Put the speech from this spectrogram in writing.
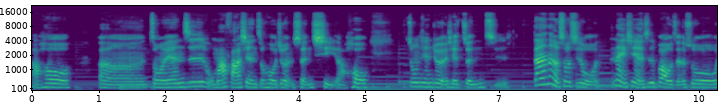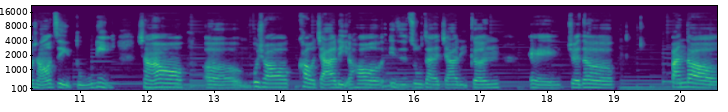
然后，呃，总而言之，我妈发现之后就很生气，然后中间就有一些争执。当然那个时候，其实我内心也是抱着说我想要自己独立，想要呃不需要靠家里，然后一直住在家里跟。诶，觉得搬到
